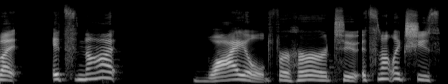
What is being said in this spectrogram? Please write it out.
But it's not wild for her to it's not like she's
